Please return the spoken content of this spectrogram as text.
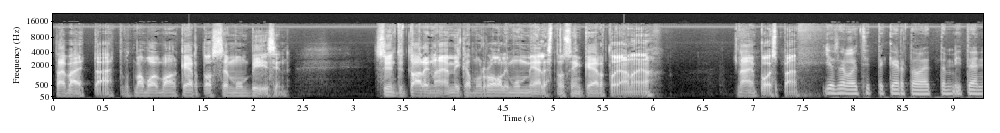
tai väittää, että, mutta mä voin vaan kertoa sen mun biisin syntytarina ja mikä mun rooli mun mielestä on siinä kertojana ja näin poispäin. Ja sä voit sitten kertoa, että miten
